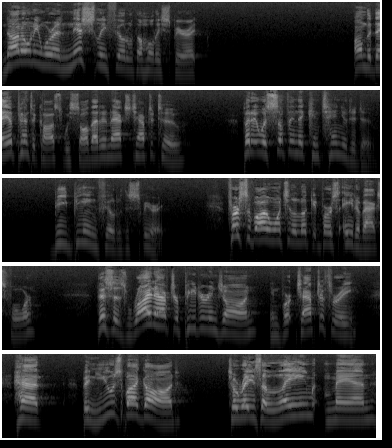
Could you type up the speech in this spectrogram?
not only were initially filled with the Holy Spirit on the day of Pentecost, we saw that in Acts chapter 2, but it was something they continued to do be being filled with the Spirit. First of all, I want you to look at verse 8 of Acts 4. This is right after Peter and John, in chapter 3, had been used by God to raise a lame man,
